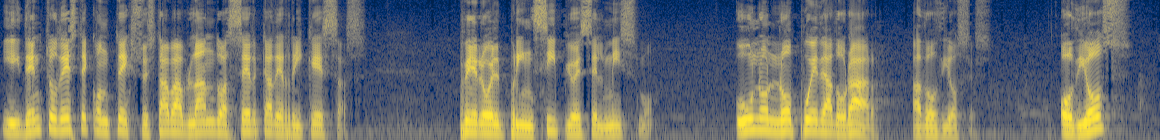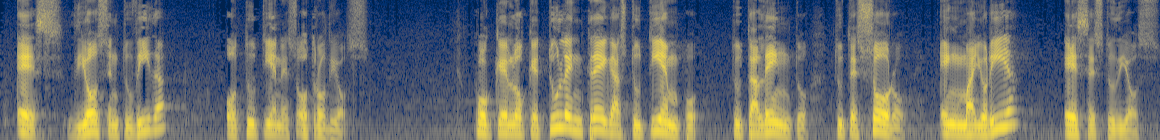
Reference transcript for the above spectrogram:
Y dentro de este contexto estaba hablando acerca de riquezas, pero el principio es el mismo. Uno no puede adorar a dos dioses. O Dios es Dios en tu vida, o tú tienes otro Dios porque lo que tú le entregas, tu tiempo, tu talento, tu tesoro, en mayoría, ese es tu Dios.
